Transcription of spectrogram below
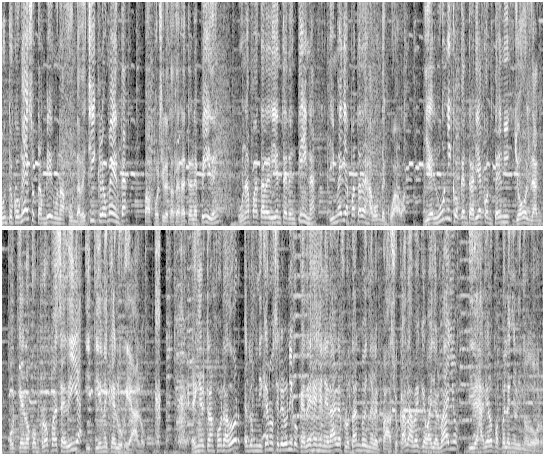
Junto con eso también una funda de chicle aumenta, para por si los extraterrestres le piden, una pata de diente dentina y media pata de jabón de cuava. Y el único que entraría con tenis Jordan, porque lo compró para ese día y tiene que lujearlo. En el transportador, el dominicano sería el único que deje generales flotando en el espacio cada vez que vaya al baño y dejaría los papeles en el inodoro.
